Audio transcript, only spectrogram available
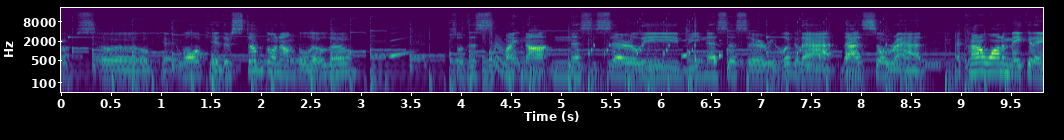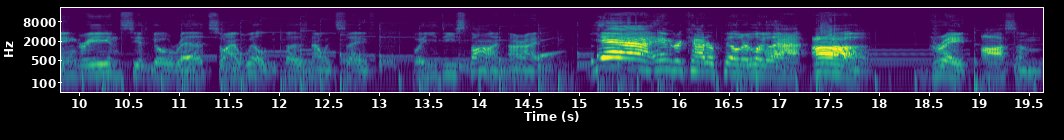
Oops, uh, okay. Well, okay, there's stuff going on below, though. So this might not necessarily be necessary. Look at that. That's so rad. I kind of want to make it angry and see it go red, so I will, because now it's safe. But you despawn. Alright. Yeah! Angry Caterpillar, look at that. Ah! Great. Awesome.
